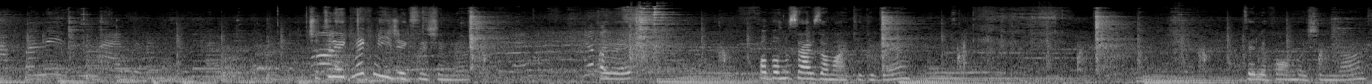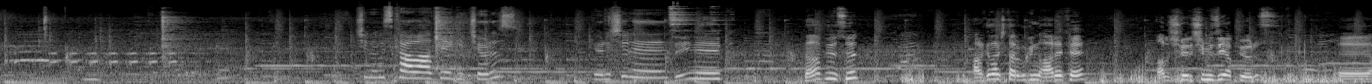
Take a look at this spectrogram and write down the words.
Yapmana izin verdim. Çıtır ekmek mi yiyeceksin şimdi? Evet. Babamız her zamanki gibi. Telefon başında. Şimdi biz kahvaltıya geçiyoruz. Görüşürüz. Zeynep. Ne yapıyorsun? Arkadaşlar bugün Arefe. Alışverişimizi yapıyoruz. Ee,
